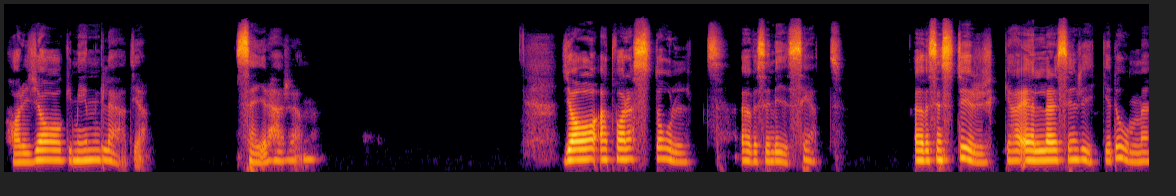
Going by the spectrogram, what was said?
har jag min glädje, säger Herren. Ja, att vara stolt över sin vishet, över sin styrka eller sin rikedom,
